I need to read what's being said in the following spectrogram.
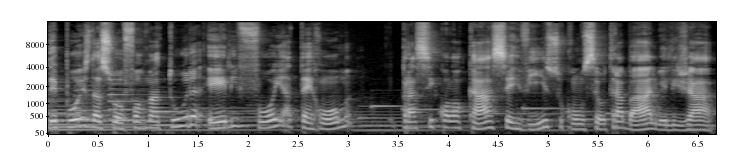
Depois da sua formatura, ele foi até Roma para se colocar a serviço com o seu trabalho. Ele já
